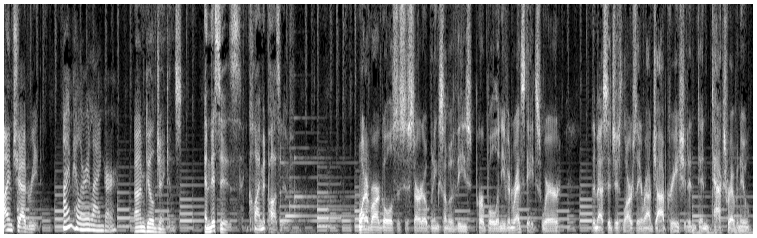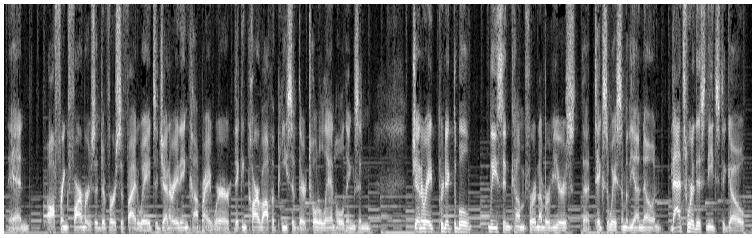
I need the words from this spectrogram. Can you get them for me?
I'm Chad Reed. I'm Hillary Langer. I'm Gil Jenkins. And this is Climate Positive. One of our goals is to start opening some of these purple and even red states where the message is largely around job creation and, and tax revenue and offering farmers a diversified way to generate income, right? Where they can carve off a piece of their total land holdings and generate predictable lease income for a number of years that takes away some of the unknown. That's where this needs to go.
